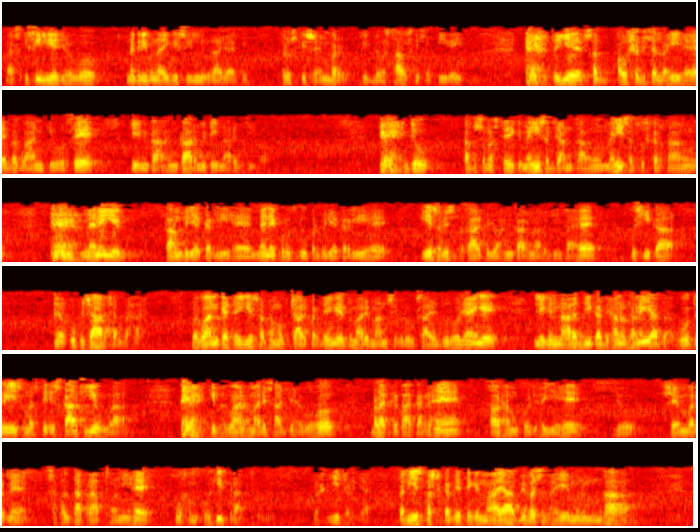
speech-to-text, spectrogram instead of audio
बस इसीलिए जो है वो नगरी बनाएगी शील राजा की। फिर उसकी स्वयंवर की व्यवस्था उसकी सब की गई। तो ये सब औषध चल रही है भगवान की ओर से। कि इनका अहंकार मिटे नारद जी का। जो अब समझते हैं कि मैं ही सब जानता हूँ, मैं ही सब कुछ करता हूँ। मैंने ये काम विजय कर ली है, मैंने क्रोध के ऊपर विजय कर ली है, ये सब इस प्रकार का जो अहंकार नारद जी का है, उसी का उपचार चल रहा है। भगवान कहते हैं, ये सब हम उपचार कर देंगे, तुम्हारे मानसिक रोग सारे दूर हो जाएँगे। लेकिन नारद जी का ध्यान उधर नहीं जाता वो तो यही समझते इसका अर्थ ये हुआ कि भगवान हमारे साथ जो है वो बड़ा कृपा कर रहे हैं और हमको जो है ये है, जो स्वयंवर में सफलता प्राप्त होनी है, वो हमको ही प्राप्त होगी। बस ये चढ़ गया। तब ये स्पष्ट कर देते कि माया विवश भय मुनुमुढ़ा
